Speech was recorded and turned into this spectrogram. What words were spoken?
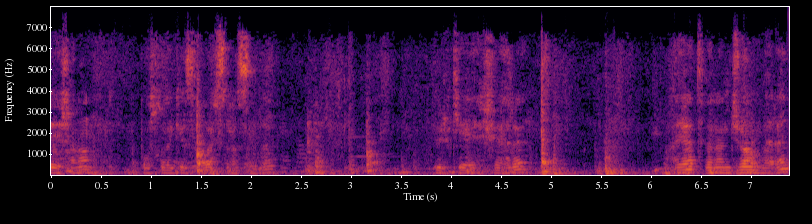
yaşanan Bosna'daki savaş sırasında ülkeye, şehre hayat veren, can veren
